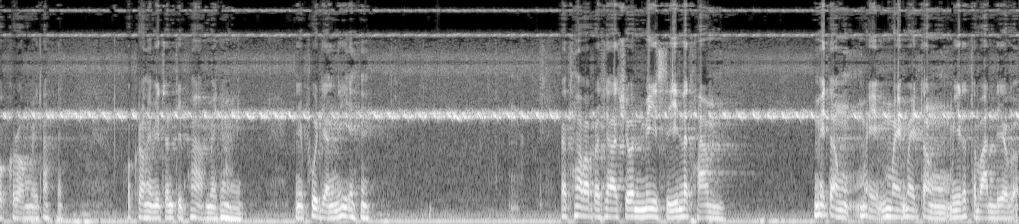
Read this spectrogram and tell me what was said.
ปกครองไม่ได้ปกครองให้มีสันติภาพไม่ได้นี่พูดอย่างนี้ก็ถ้าว่าประชาชนมีศีลธรรม ไม่ต้องไม่ไม่ไม่ต้องมีรัฐบาลเดียวก็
